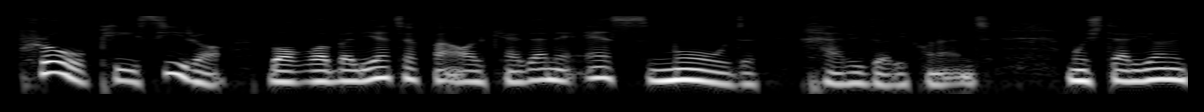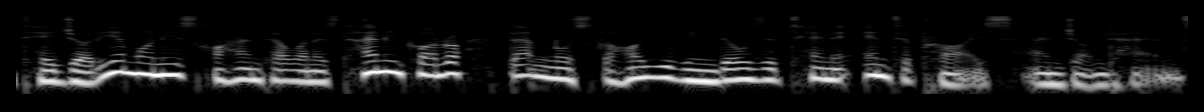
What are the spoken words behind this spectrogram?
Pro PC را با قابلیت فعال کردن S mode خریداری کنند مشتریان تجاری ما نیز خواهند توانست همین کار را در نسخه های ویندوز 10 Enterprise انجام دهند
